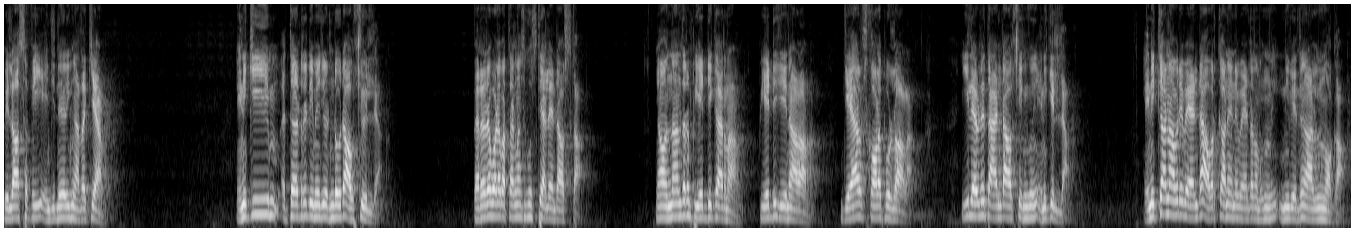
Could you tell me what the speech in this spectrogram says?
philosophy engineering അതൊക്കെയാണ്. എനിക്ക് ഈ തേർഡ് ഗ്രേഡ് ഇമേജ് ഇടേണ്ട ഒരു ആവശ്യമില്ല വേറെ പോലെ പത്താം ക്ലാസ് കുസ്തി അല്ല എന്റെ അവസ്ഥ. ഞാൻ ഒന്നാം തരം പി എച്ച് ഡിക്കാരനാണ് പി എച്ച് ഡി ചെയ്യുന്ന ആളാണ്. ജെ ആർ സ്കോളർഷിപ്പ് ഉള്ള ആളാണ്. ഈ ലെവലിൽ താഴേണ്ട ആവശ്യം എനിക്ക് എനിക്കില്ല. എനിക്കാണ് അവരെ വേണ്ട അവർക്കാണ് എന്നെ വേണ്ട. നമുക്ക് ഇനി വരുന്ന ആളിൽ നോക്കാം.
